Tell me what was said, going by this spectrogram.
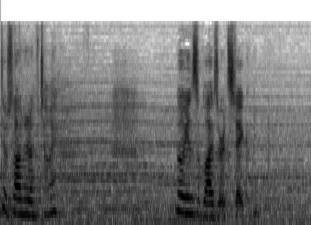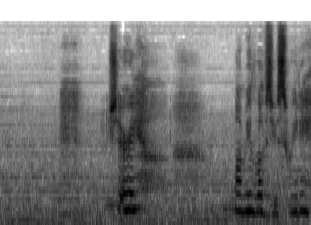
There's There's not enough time. Millions of lives are at stake. Sherry, Mommy loves you, sweetie.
